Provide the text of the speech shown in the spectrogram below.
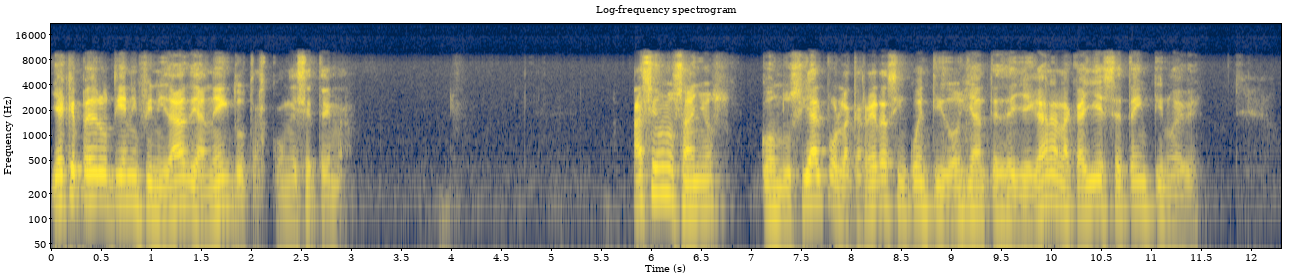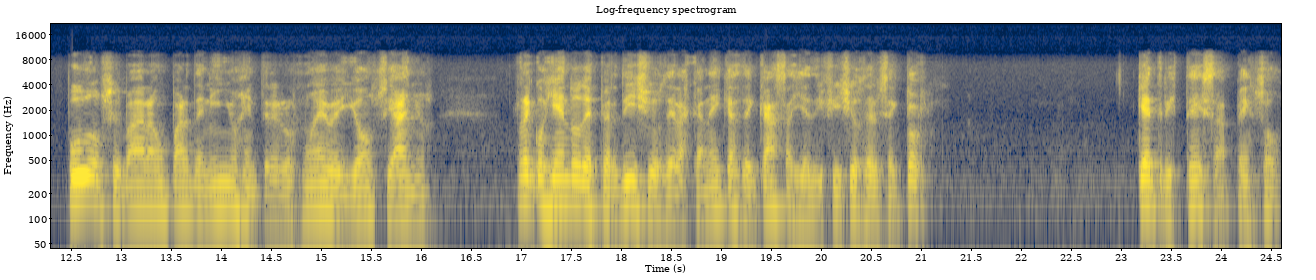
Y es que Pedro tiene infinidad de anécdotas con ese tema. Hace unos años conducía por la carrera 52 y antes de llegar a la calle 79, pudo observar a un par de niños entre los 9 y 11 años recogiendo desperdicios de las canecas de casas y edificios del sector. Qué tristeza, pensó.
